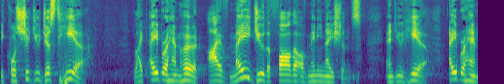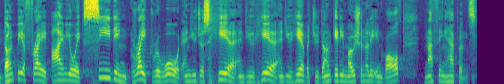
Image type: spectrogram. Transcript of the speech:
Because should you just hear, like Abraham heard, I've made you the father of many nations. And you hear, Abraham, don't be afraid. I'm your exceeding great reward. And you just hear and you hear and you hear, but you don't get emotionally involved, nothing happens.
